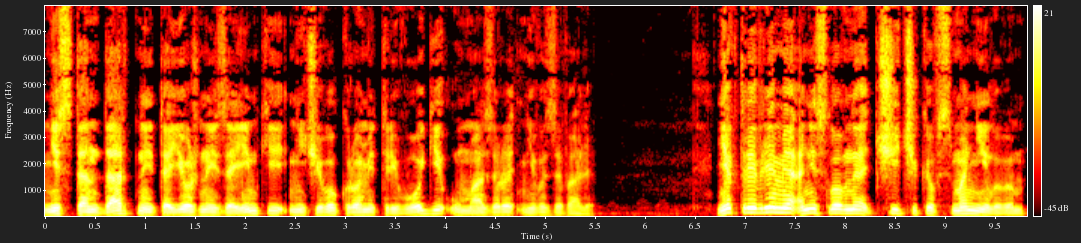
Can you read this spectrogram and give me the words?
нестандартные таежные заимки ничего кроме тревоги у Мазура не вызывали. Некоторое время они, словно Чичиков с Маниловым,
